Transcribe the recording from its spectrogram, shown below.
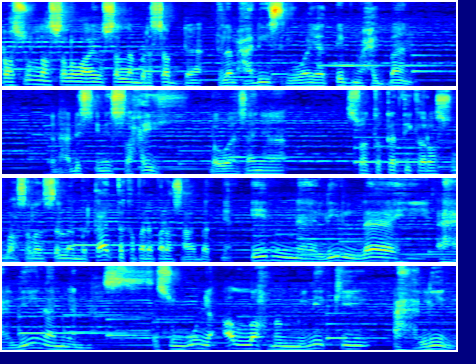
Rasulullah SAW bersabda dalam hadis riwayat Ibnu Hibban dan hadis ini sahih bahwasanya suatu ketika Rasulullah SAW berkata kepada para sahabatnya, Inna lillahi ahlina minan nas sesungguhnya Allah memiliki ahlin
